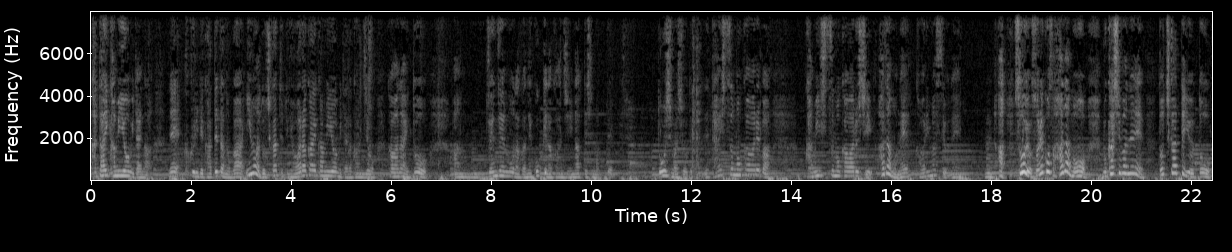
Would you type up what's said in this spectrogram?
硬い髪用みたいなねくくりで買ってたのが今はどっちかっていうと柔らかい髪用みたいな感じを買わないとあの全然もうなんか猫っけな感じになってしまって。どうしましょうって感じで体質も変われば髪質も変わるし肌もね変わりますよね。うん、あそうよ。それこそ肌も昔はねどっちかっていうと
